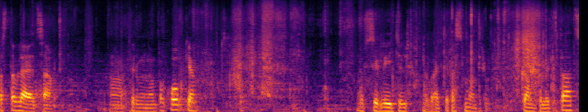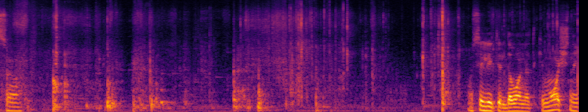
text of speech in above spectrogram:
Поставляется в фирменной упаковке усилитель. Давайте рассмотрим комплектацию. Усилитель довольно-таки мощный.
